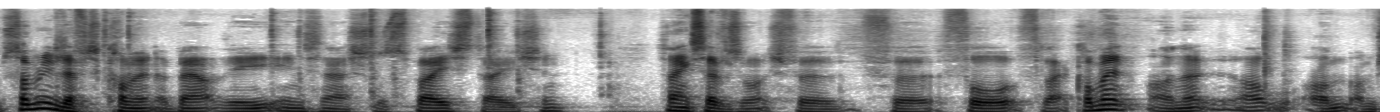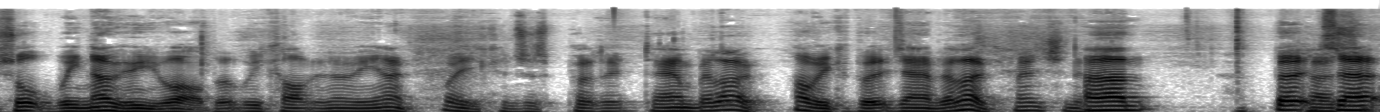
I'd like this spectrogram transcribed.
somebody left a comment about the International Space Station. Thanks ever so much for for for, for that comment. I know, I'm, I'm sure we know who you are, but we can't remember your name. Well, you can just put it down below. Oh, we could put it down below. Mention it. Um, but uh,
